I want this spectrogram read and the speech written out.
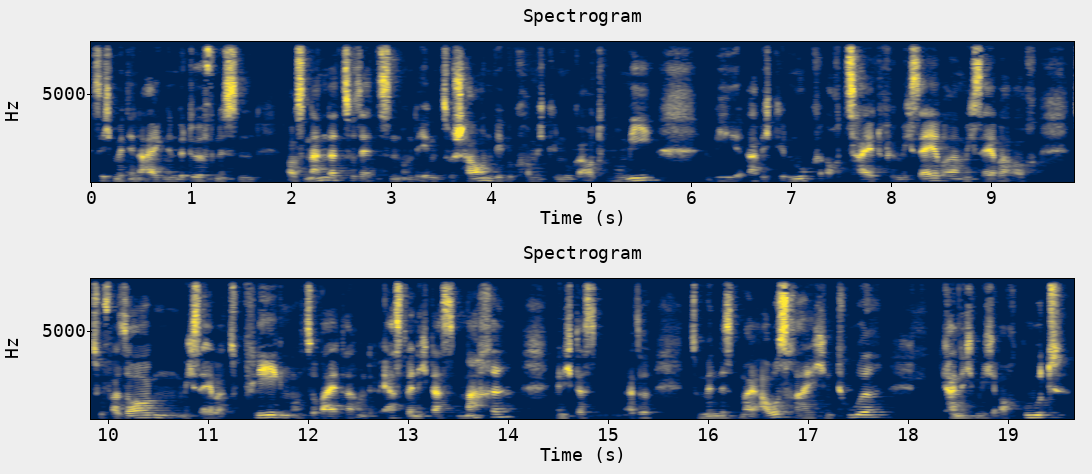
sich mit den eigenen Bedürfnissen auseinanderzusetzen und eben zu schauen, wie bekomme ich genug Autonomie, wie habe ich genug auch Zeit für mich selber, mich selber auch zu versorgen, mich selber zu pflegen und so weiter. Und erst wenn ich das mache, wenn ich das also zumindest mal ausreichend tue, kann ich mich auch gut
